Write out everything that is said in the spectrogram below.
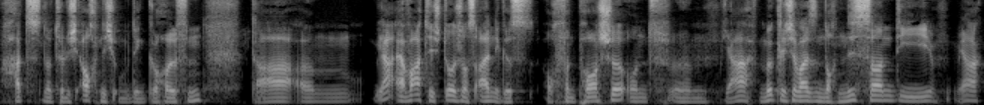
hat natürlich auch nicht unbedingt geholfen. Da ähm, ja, erwarte ich durchaus einiges, auch von Porsche und ähm, ja, möglicherweise noch Nissan, die ja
